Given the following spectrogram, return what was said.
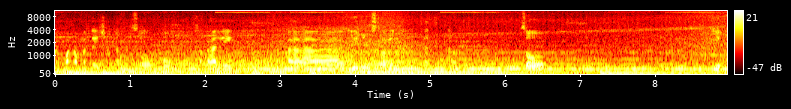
nagpakamatay siya lang. So kung sakaling ah, yun yung story ng that town. So yung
